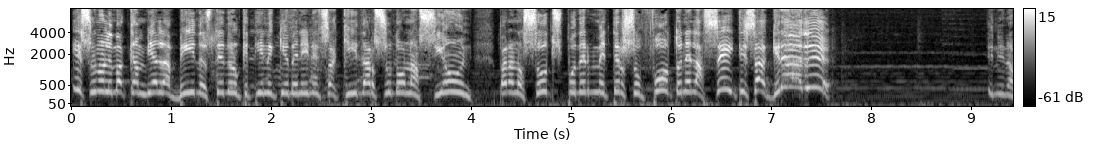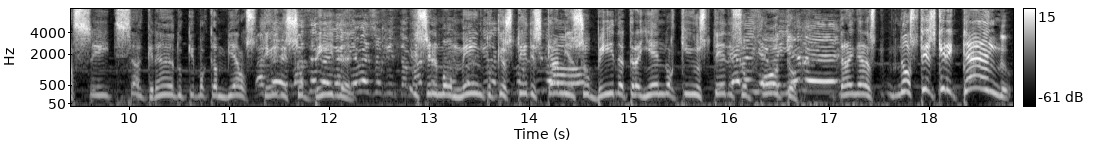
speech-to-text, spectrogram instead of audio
Eso no le va a cambiar la vida. Usted lo que tiene que venir es aquí dar su donación para nosotros poder meter su foto en el aceite sagrado. En el aceite sagrado que va a cambiar a ustedes su vida. Es el momento ¿por qué que ustedes cambien su vida trayendo aquí ustedes su foto. lleve. Traigan las- ¡No estés gritando!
